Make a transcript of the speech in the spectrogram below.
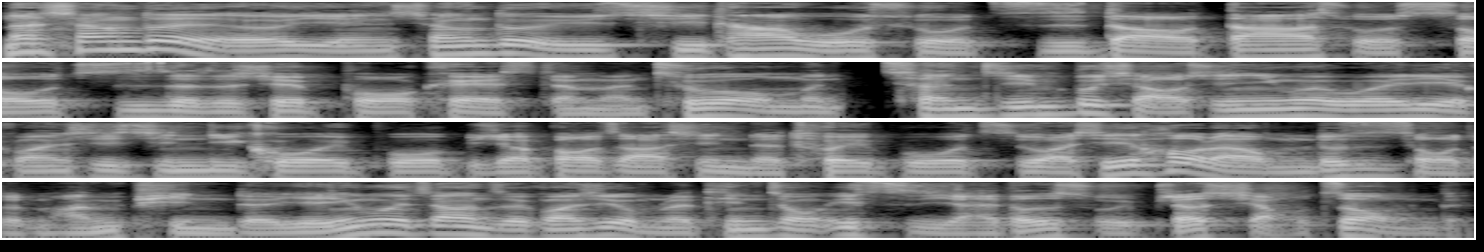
那相对而言，相对于其他我所知道、大家所熟知的这些 Podcast 们。除了我们曾经不小心因为威力的关系经历过一波比较爆炸性的推波之外，其实后来我们都是走的蛮平的。也因为这样子的关系，我们的听众一直以来都是属于比较小众的。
